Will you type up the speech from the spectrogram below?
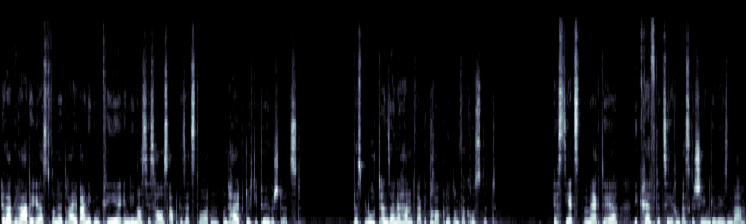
Er war gerade erst von der dreibeinigen Krähe in Linossies Haus abgesetzt worden und halb durch die Tür gestürzt. Das Blut an seiner Hand war getrocknet und verkrustet. Erst jetzt bemerkte er, wie kräftezehrend das Geschehen gewesen war.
